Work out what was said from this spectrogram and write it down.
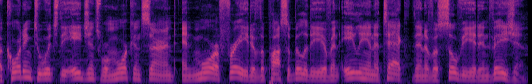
according to which the agents were more concerned and more afraid of the possibility of an alien attack than of a Soviet invasion.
